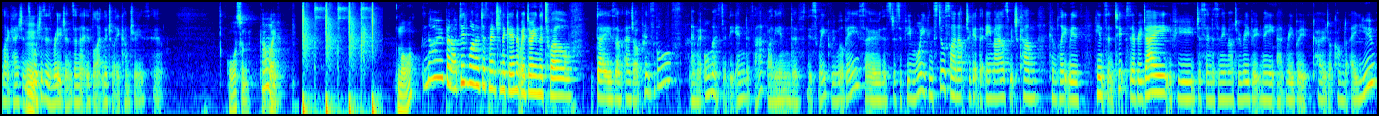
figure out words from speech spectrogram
locations, mm. which is as regions, and that is like literally countries. Yeah. Awesome. Can't mm. wait. More? No, but I did want to just mention again that we're doing the 12 days of Agile Principles, and we're almost at the end of that. By the end of this week, we will be. So there's just a few more. You can still sign up to get the emails, which come complete with hints and tips every day. If you just send us an email to rebootme at rebootco.com.au.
